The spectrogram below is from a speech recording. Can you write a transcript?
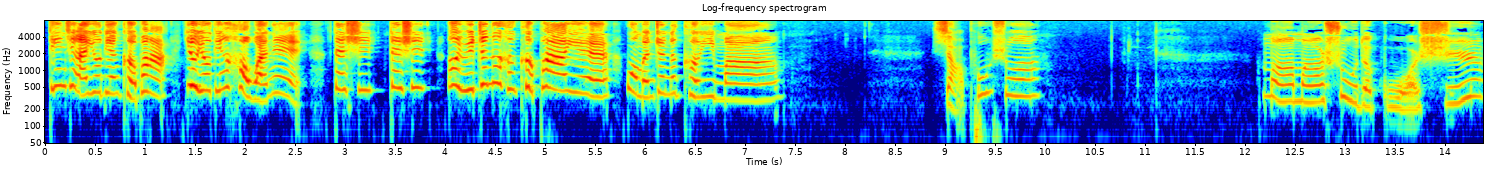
听起来有点可怕，又有点好玩呢。但是，但是，鳄鱼真的很可怕耶！我们真的可以吗？”小扑说：“妈妈树的果实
